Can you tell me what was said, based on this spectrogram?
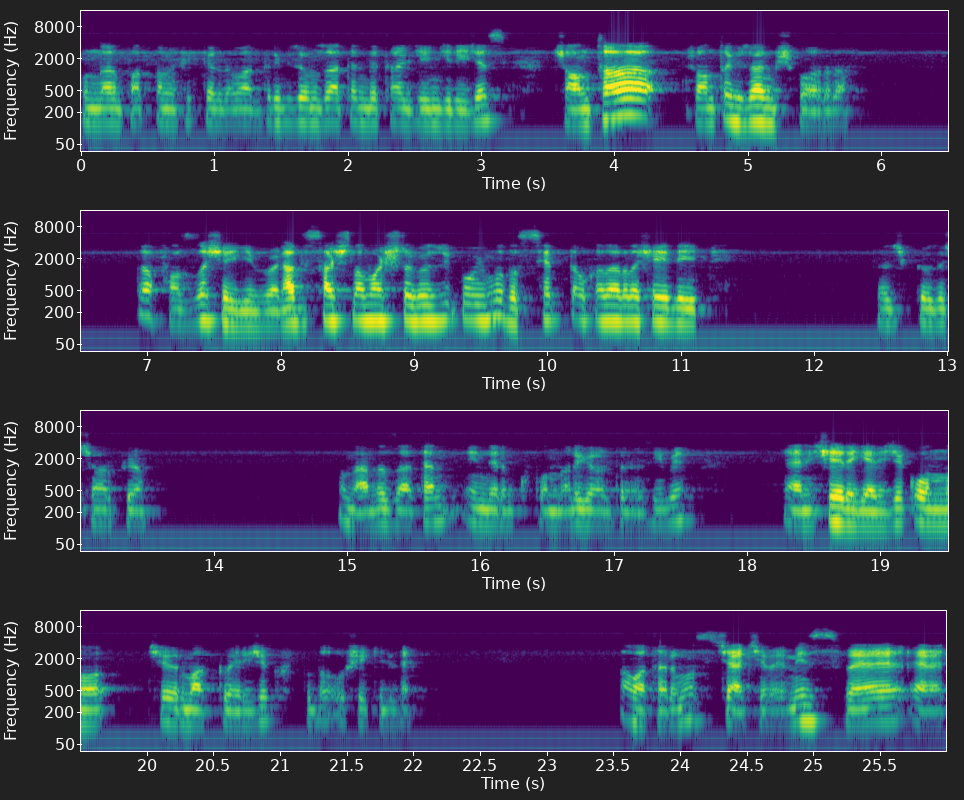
Bunların patlama efektleri de vardır. Biz onu zaten detaylıca inceleyeceğiz. Çanta, çanta güzelmiş bu arada. Da fazla şey gibi böyle. Hadi saçla maçla gözlükle uyumlu da set de o kadar da şey değil. Birazcık göze çarpıyor. Bunlar da zaten indirim kuponları gördüğünüz gibi. Yani şey gelecek, onlu çevirme hakkı verecek. Bu da o şekilde. Avatarımız, çerçevemiz ve evet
